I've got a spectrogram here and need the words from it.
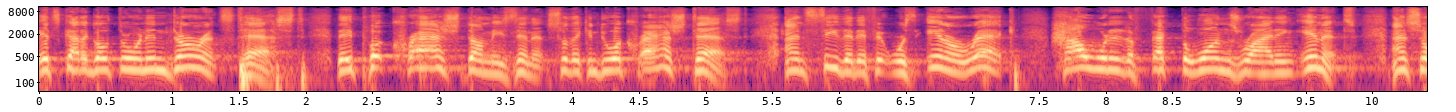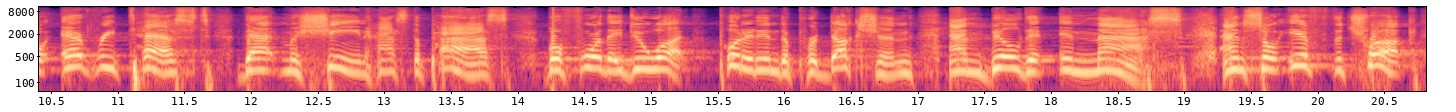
It's got to go through an endurance test. They put crash dummies in it so they can do a crash test and see that if it was in a wreck, how would it affect the ones riding in it? And so every test that machine has to pass before they do what? Put it into production and build it in mass. And so if the truck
